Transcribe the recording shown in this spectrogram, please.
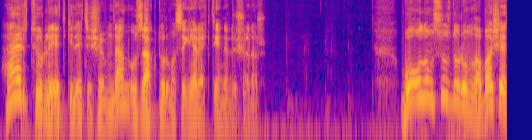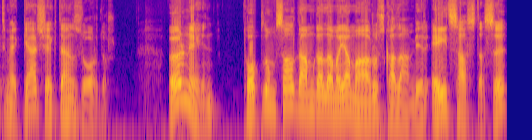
her türlü etkiletişimden uzak durması gerektiğini düşünür. Bu olumsuz durumla baş etmek gerçekten zordur. Örneğin, toplumsal damgalamaya maruz kalan bir AIDS hastası,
